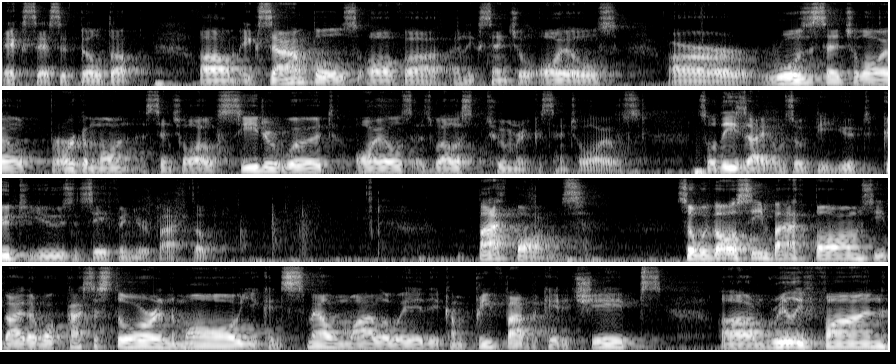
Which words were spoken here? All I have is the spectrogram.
excessive buildup. Um, examples of uh, an essential oils are rose essential oil, bergamot essential oil, cedarwood oils, as well as turmeric essential oils. So these items would be good, good to use and safe in your bathtub. Bath bombs. So we've all seen bath bombs. You've either walked past a store in the mall, you can smell them a mile away. They come prefabricated shapes. Um, really fun.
